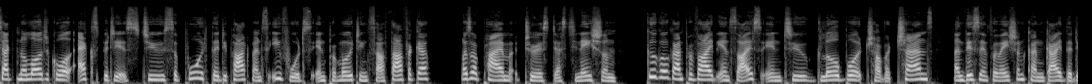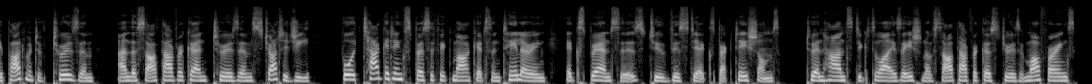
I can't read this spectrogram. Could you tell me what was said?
technological expertise to support the department's efforts in promoting South Africa as a prime tourist destination. Google can provide insights into global travel trends, and this information can guide the Department of Tourism and the South African tourism strategy for targeting specific markets and tailoring experiences to visitor expectations. To enhance digitalization of South Africa's tourism offerings,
